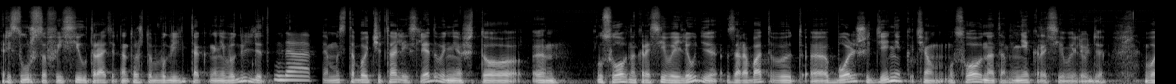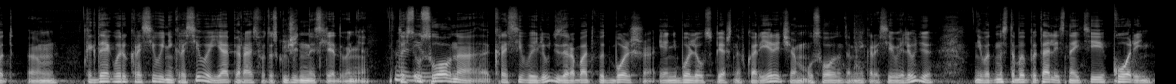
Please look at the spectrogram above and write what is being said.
ресурсов и сил тратят на то, чтобы выглядеть так, как они выглядят. Да. Мы с тобой читали исследование, что эм, условно красивые люди зарабатывают э, больше денег, чем условно там некрасивые люди. Вот. эм, когда я говорю красивые и некрасивые, я опираюсь вот исключительно на исследования. То есть условно красивые люди зарабатывают больше, и они более успешны в карьере, чем условно там некрасивые люди. И вот мы с тобой пытались найти корень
